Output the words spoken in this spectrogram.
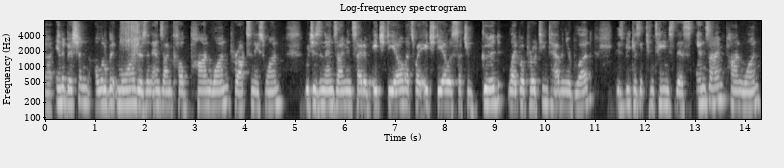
uh, inhibition a little bit more. There's an enzyme called PON1, paraoxonase 1, which is an enzyme inside of HDL. That's why HDL is such a good lipoprotein to have in your blood, is because it contains this enzyme, PON1.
